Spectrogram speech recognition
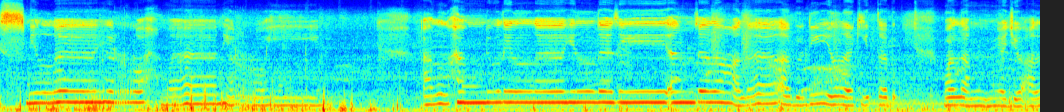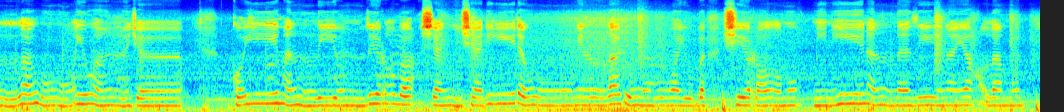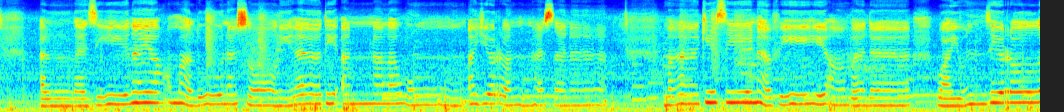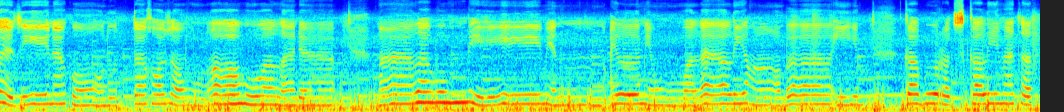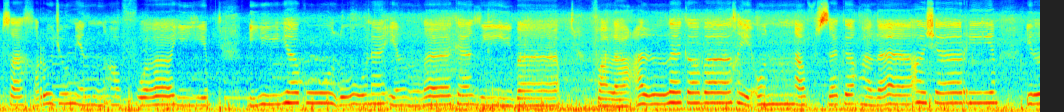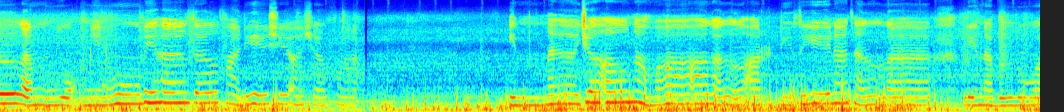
Bismillahirrahmanirrahim. Alhamdulillahillazi anzala ala abdil kitab Walam yaj'al lahu iwaja. Qayman liyunzira ba'san syadidan min ladunhu wa yubashiral الذين يعلمون الذين يعملون الصالحات أن لهم أجرا حسنا ماكثين فيه أبدا. وينذر الذين قالوا اتخذ الله ولدا. ما لهم به من علم ولا لعباد. كبرت كلمة تخرج من أفواههم إن يقولون إلا كذبا فلعلك باخع نفسك على أشارهم إن لم يؤمنوا بهذا الحديث أشفا إنا جعلنا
